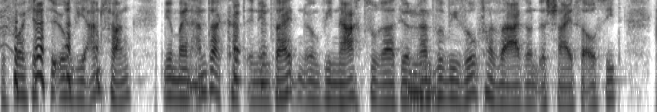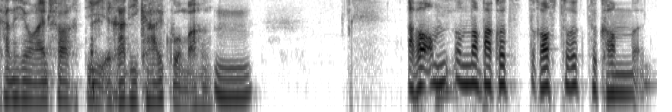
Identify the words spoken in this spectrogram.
Bevor ich jetzt hier irgendwie anfange, mir meinen Undercut in den Seiten irgendwie nachzurasieren und dann Mhm. sowieso versage und es scheiße aussieht, kann ich auch einfach die Radikalkur machen. Mhm. Aber um, um nochmal kurz drauf zurückzukommen,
